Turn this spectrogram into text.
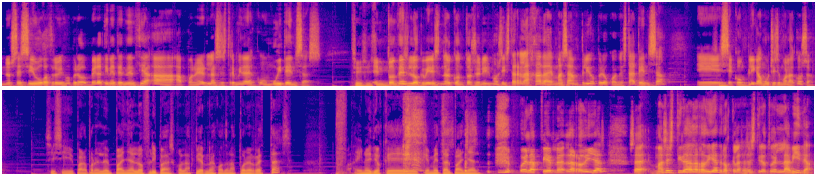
no sé si Hugo hace lo mismo, pero Vera tiene tendencia a, a poner las extremidades como muy tensas. Sí, sí, sí. Entonces, sí. lo que viene siendo el contorsionismo, si está relajada es más amplio, pero cuando está tensa, eh, Sí. se complica muchísimo la cosa. Sí, sí, para ponerle en pañal lo flipas con las piernas cuando las pones rectas. Ahí no hay Dios que, que meta el pañal. Pues las piernas, las rodillas, o sea, más estiradas las rodillas de los que las has estirado tú en la vida.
